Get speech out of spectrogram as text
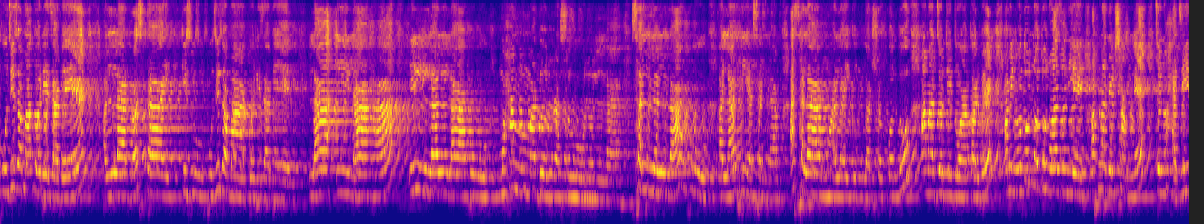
পুঁজি জমা করে যাবেন? আল্লাহর রাস্তায় কিছু পুঁজি জমা করে যাবেন। লা ইলাহা ইল্লাল্লাহু মুহাম্মাদুর রাসূলুল্লাহ সাল্লাল্লাহু আলাইহি ওয়াসাল্লাম। আসসালামু আলাইকুম দর্শক বন্ধু, আমার জন্য দোয়া করবেন। আমি নতুন নতুন ওয়াজ নিয়ে আপনাদের সামনে যেন হাজির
